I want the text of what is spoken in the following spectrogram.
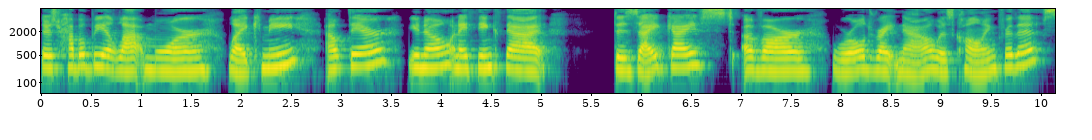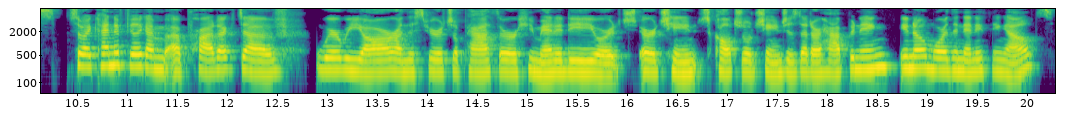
there's probably a lot more like me out there, you know, and I think that the zeitgeist of our world right now is calling for this. So I kind of feel like I'm a product of where we are on the spiritual path or humanity or or change cultural changes that are happening, you know, more than anything else.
